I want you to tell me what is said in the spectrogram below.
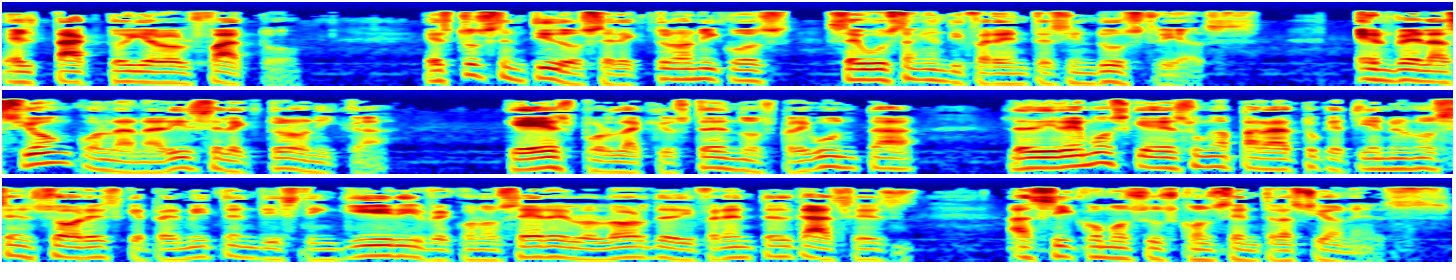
el tacto y el olfato. Estos sentidos electrónicos se usan en diferentes industrias. En relación con la nariz electrónica, que es por la que usted nos pregunta, le diremos que es un aparato que tiene unos sensores que permiten distinguir y reconocer el olor de diferentes gases, así como sus concentraciones.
